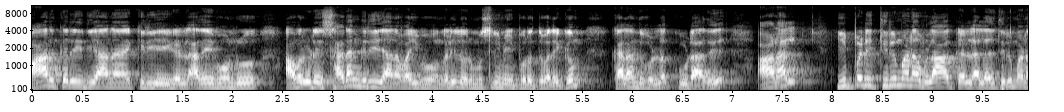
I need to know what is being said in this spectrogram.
மார்க்க ரீதியான கிரியைகள் அதே போன்று அவருடைய சடங்கு ரீதியான வைபவங்களில் ஒரு முஸ்லீமை பொறுத்த வரைக்கும் கலந்து கொள்ளக்கூடாது. ஆனால் இப்படி திருமண விழாக்கள் அல்லது திருமண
